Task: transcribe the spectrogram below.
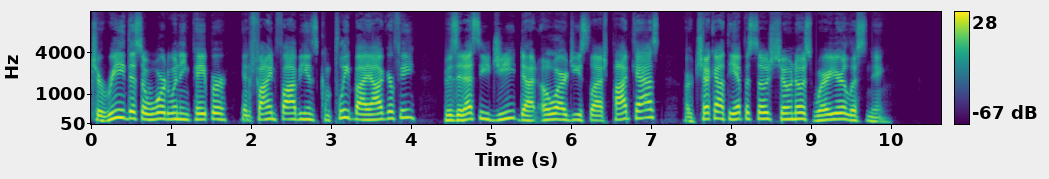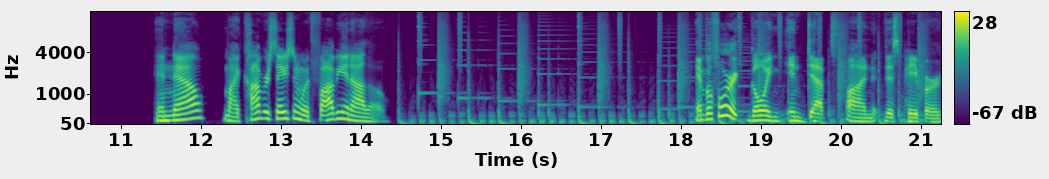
To read this award winning paper and find Fabien's complete biography, visit seg.org slash podcast or check out the episode show notes where you're listening. And now, my conversation with Fabien Allo. And before going in depth on this paper,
